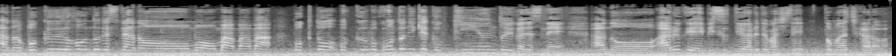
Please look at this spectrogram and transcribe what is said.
あの、僕、ほんとですね、あの、もう、まあまあまあ、僕と、僕、僕本当に結構金運というかですね、あの、歩く恵比寿って言われてまして、友達からは。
